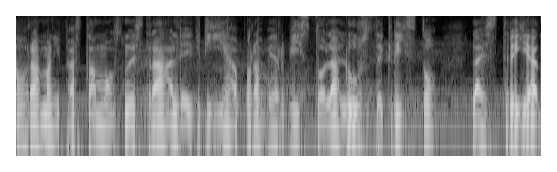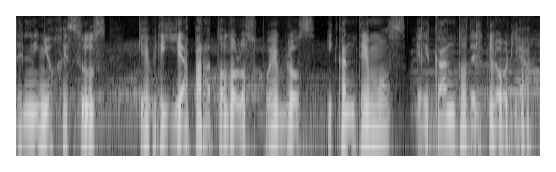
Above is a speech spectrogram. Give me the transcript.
Ahora manifestamos nuestra alegría por haber visto la luz de Cristo, la estrella del niño Jesús que brilla para todos los pueblos y cantemos el canto del gloria.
